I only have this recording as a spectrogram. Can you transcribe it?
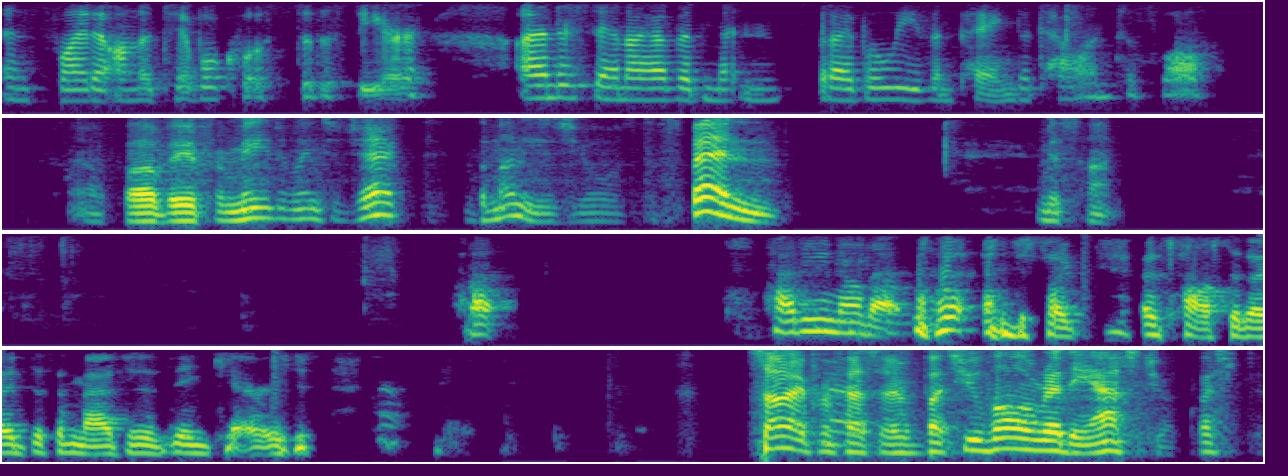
and slide it on the table close to the seer. I understand I have admittance, but I believe in paying the talent as well. Now, far be it from me to interject. The money is yours to spend, Miss Hunt. How, how do you know that? I'm just like, as Halstead, I just imagine it being carried. Sorry, Professor, but you've already asked your question.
